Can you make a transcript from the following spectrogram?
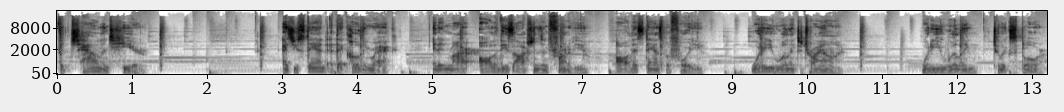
The challenge here, as you stand at that clothing rack and admire all of these options in front of you, all that stands before you, what are you willing to try on? What are you willing to explore?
